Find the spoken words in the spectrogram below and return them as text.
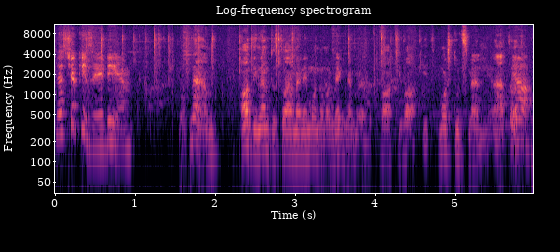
De ez csak izé, DM. Nem. Addig nem tudsz tovább menni, mondom, hogy még nem öl valaki valakit. Most tudsz menni, látod? Ja.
